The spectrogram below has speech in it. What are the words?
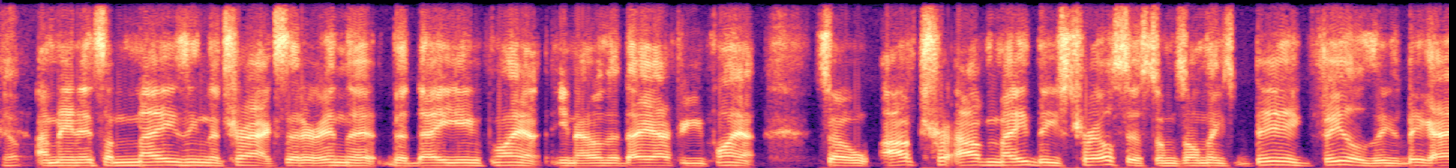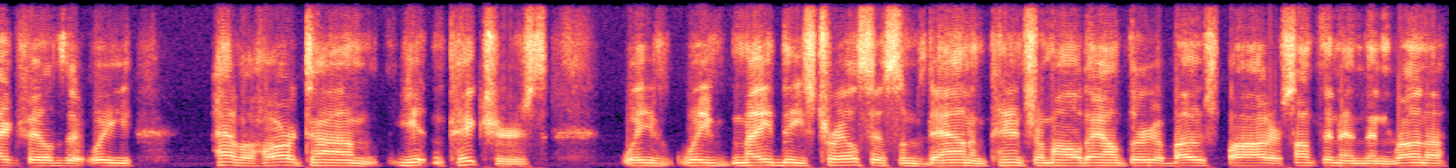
Yep. I mean, it's amazing the tracks that are in the, the day you plant, you know, the day after you plant. So I've, tra- I've made these trail systems on these big fields, these big ag fields that we have a hard time getting pictures we've we've made these trail systems down and pinch them all down through a bow spot or something, and then run a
